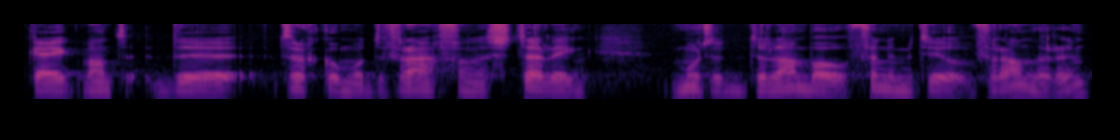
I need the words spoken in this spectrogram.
Kijk, want de, terugkomen op de vraag van de stelling, moet de landbouw fundamenteel veranderen?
